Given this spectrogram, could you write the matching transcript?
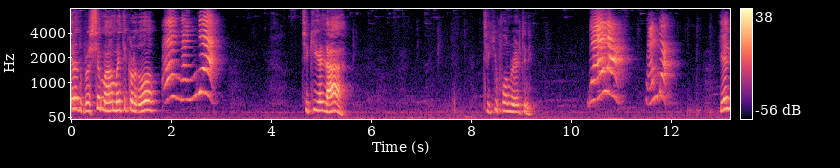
ಏನದು ಬ್ರಷ್ ಅಮ್ಮ? ಮೈ ತಿಕ್ಕೊಳ್ಳೋದು? ಚಿಕ್ಕಿ ಹೇಳ ಚಿಕ್ಕಿ ಫೋನ್ ಹೇಳ್ತೀನಿ. ಏನು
